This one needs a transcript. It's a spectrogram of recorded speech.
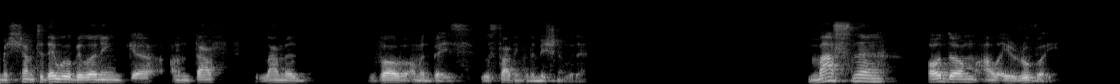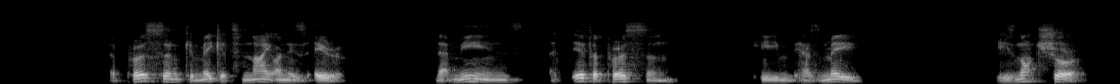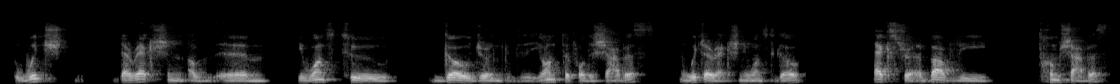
Today we'll be learning uh, on Daf Lamed Vav Amud Beis. We're starting from the Mishnah over there. Masna Odom al Eruvay. A person can make a tonight on his Eruv. That means that if a person he has made, he's not sure which direction of um, he wants to go during the Yontif or the Shabbos, in which direction he wants to go, extra above the Tchum Shabbos.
